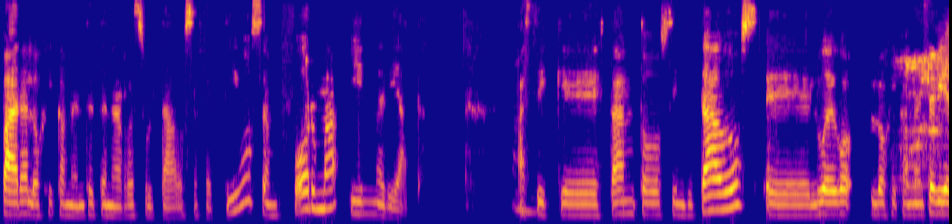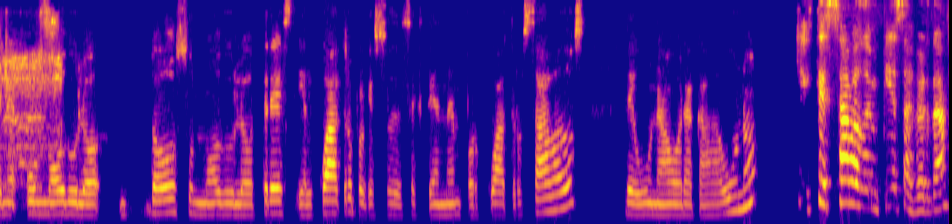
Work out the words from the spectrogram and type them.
Para, lógicamente, tener resultados efectivos en forma inmediata. Mm. Así que están todos invitados. Eh, luego, lógicamente, viene un módulo 2, un módulo 3 y el 4, porque eso se extienden por cuatro sábados de una hora cada uno. Este sábado empieza, ¿verdad?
